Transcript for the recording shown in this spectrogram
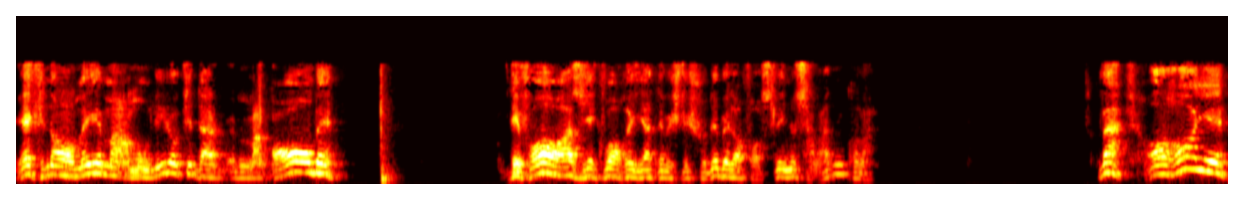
یک نامه معمولی رو که در مقام دفاع از یک واقعیت نوشته شده بلافاصله اینو سمد می‌کنن و آقای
